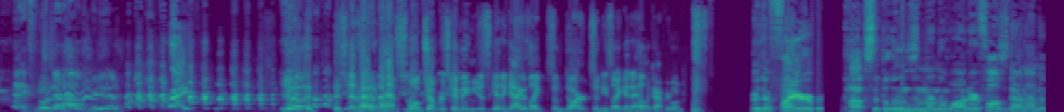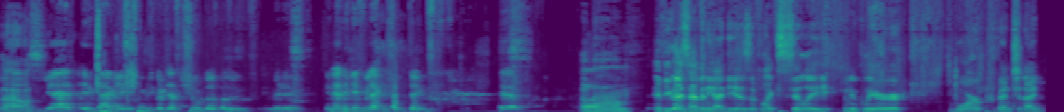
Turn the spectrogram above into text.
explode that house midair. right. You know, instead of having to have smoke jumpers come in, you just get a guy with like some darts, and he's like in a helicopter going. Or the fire pops the balloons and then the water falls down onto the house. yes, exactly. You could, you could just shoot those balloons in midair. In any case, we like to shoot things. yeah. Um, if you guys have any ideas of like silly nuclear war prevention I-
